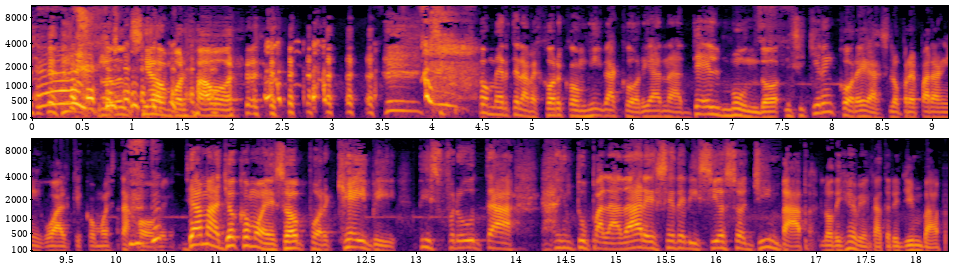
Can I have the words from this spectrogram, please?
Producción, por favor. Si comerte la mejor comida coreana del mundo, ni siquiera en Coreas lo preparan igual que como esta joven. Llama a yo como eso por KB. Disfruta en tu paladar ese delicioso gimbap. Lo dije bien, Catherine, gimbap.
